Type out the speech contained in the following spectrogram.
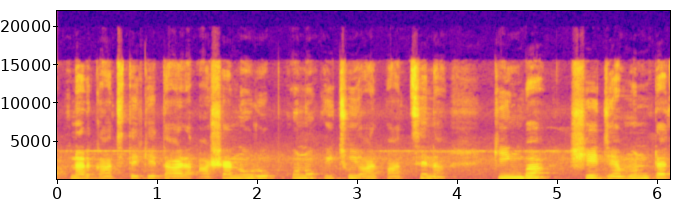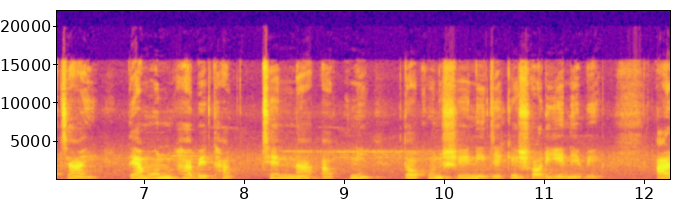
আপনার কাছ থেকে তার আশানুরূপ কোনো কিছুই আর পাচ্ছে না, কিংবা সে যেমনটা চায় তেমনভাবে থাকছেন না আপনি, তখন সে নিজেকে সরিয়ে নেবে। আর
